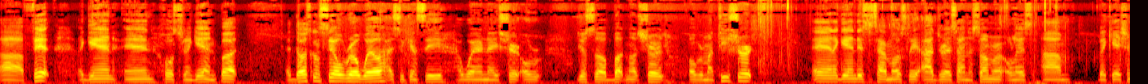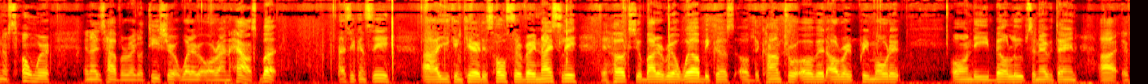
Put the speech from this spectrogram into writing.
uh, fit again and holster again. But it does conceal real well. As you can see, I'm wearing a shirt over, just a button-up shirt over my t-shirt. And again, this is how mostly I dress in the summer, unless I'm vacationing somewhere and I just have a regular t-shirt, whatever, or around the house. But as you can see, uh, you can carry this holster very nicely. It hugs your body real well because of the contour of it already pre-molded on the belt loops and everything. Uh, it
